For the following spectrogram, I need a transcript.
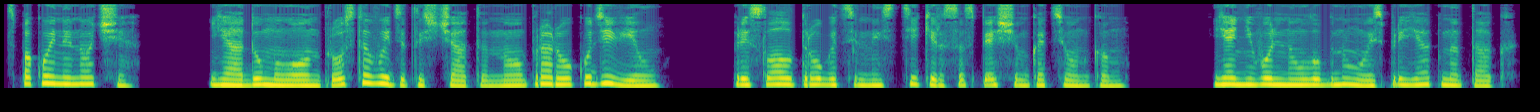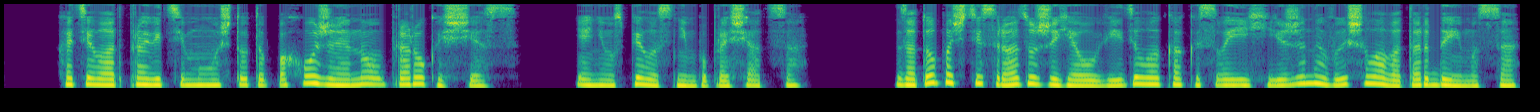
спокойной ночи. Я думала, он просто выйдет из чата, но пророк удивил. Прислал трогательный стикер со спящим котенком. Я невольно улыбнулась, приятно так. Хотела отправить ему что-то похожее, но пророк исчез. Я не успела с ним попрощаться. Зато почти сразу же я увидела, как из своей хижины вышел аватар Деймоса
